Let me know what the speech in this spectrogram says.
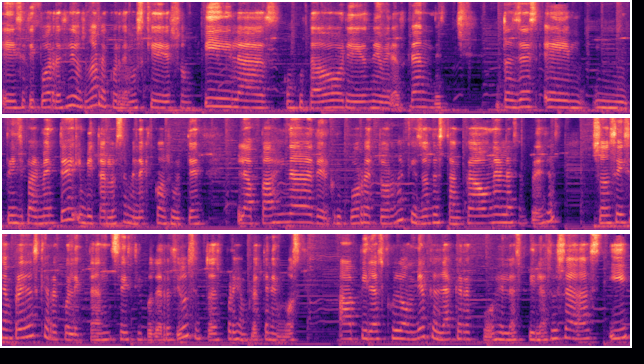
ese tipo de residuos, ¿no? Recordemos que son pilas, computadores, neveras grandes. Entonces, mm, principalmente invitarlos también a que consulten la página del grupo Retorna, que es donde están cada una de las empresas. Son seis empresas que recolectan seis tipos de residuos. Entonces, por ejemplo, tenemos a Pilas Colombia, que es la que recoge las pilas usadas y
